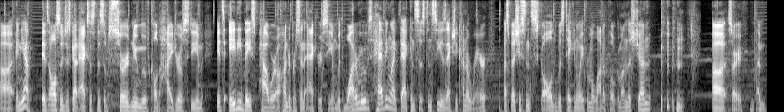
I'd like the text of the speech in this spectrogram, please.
Uh, and yeah, it's also just got access to this absurd new move called Hydro Steam. It's 80 base power, 100% accuracy, and with water moves, having like that consistency is actually kind of rare, especially since Scald was taken away from a lot of Pokemon this gen. uh, sorry, I'm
